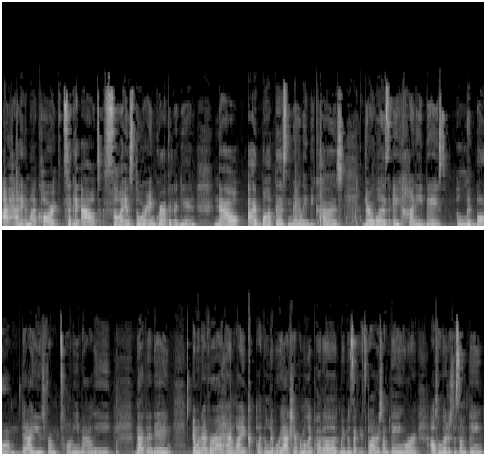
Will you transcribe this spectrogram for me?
I had it in my cart, took it out, saw it in store, and grabbed it again. Now, I bought this mainly because there was a honey-based lip balm that I used from Tony Moly back in the day. And whenever I had like like a lip reaction from a lip product, maybe it was like a spot or something, or I was allergic to something,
